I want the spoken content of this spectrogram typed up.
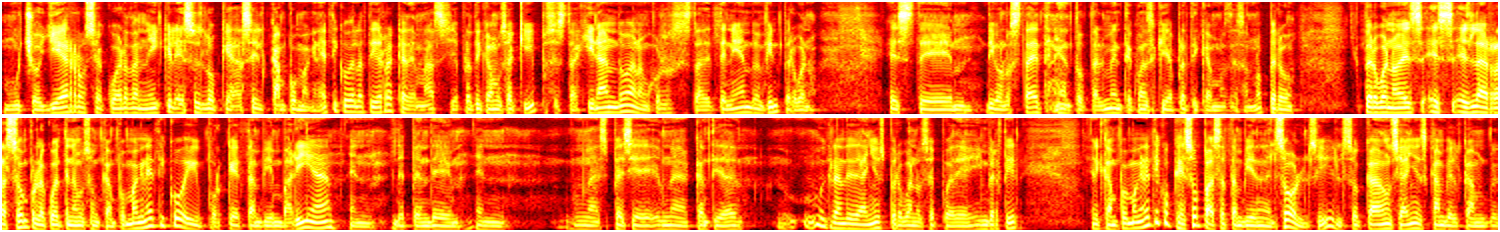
mucho hierro, ¿se acuerdan? Níquel, eso es lo que hace el campo magnético de la Tierra, que además, ya platicamos aquí, pues está girando, a lo mejor se está deteniendo, en fin, pero bueno, este, digo, no se está deteniendo totalmente, acuérdense que ya platicamos de eso, ¿no? Pero, pero bueno, es, es, es, la razón por la cual tenemos un campo magnético y por qué también varía, en, depende en una especie, una cantidad muy grande de años, pero bueno, se puede invertir el campo magnético, que eso pasa también en el Sol, ¿sí? El Sol cada 11 años cambia el campo,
